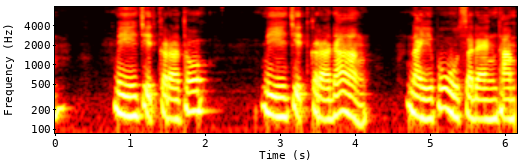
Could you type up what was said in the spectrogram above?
3. มีจิตกระทบ มีจิตกระด้าง ในผู้แสดงธรรม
